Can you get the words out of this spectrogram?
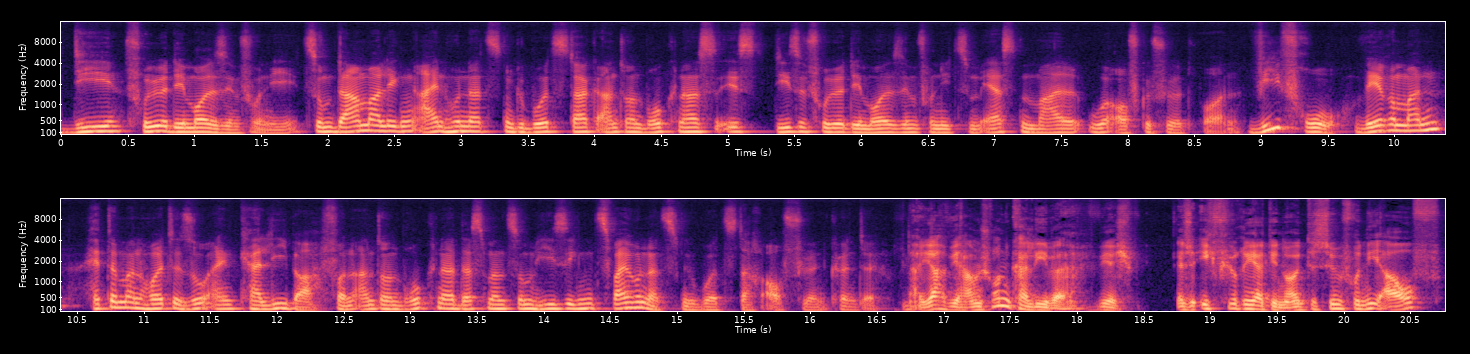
die frühe D-Moll-Symphonie. Zum damaligen 100. Geburtstag Anton Bruckners ist diese frühe D-Moll-Symphonie zum ersten Mal uraufgeführt worden. Wie froh wäre man, hätte man heute so ein Kaliber von Anton Bruckner, dass man zum hiesigen 200. Geburtstag aufführen könnte? Naja, wir haben schon ein Kaliber. Wir, also ich führe ja die 9. Symphonie auf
